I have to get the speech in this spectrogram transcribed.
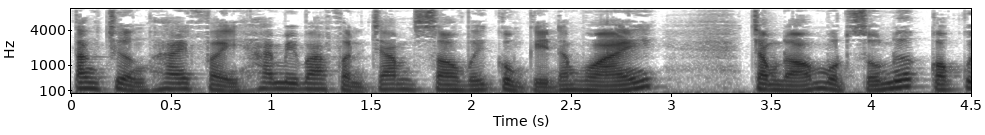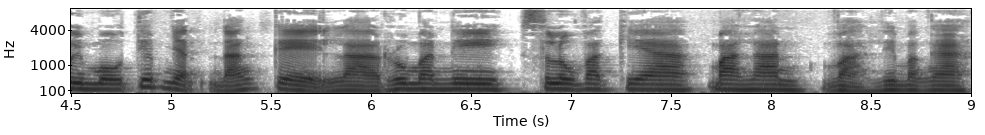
tăng trưởng 2,23% so với cùng kỳ năm ngoái. Trong đó, một số nước có quy mô tiếp nhận đáng kể là Romania, Slovakia, Ba Lan và Liên bang Nga.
